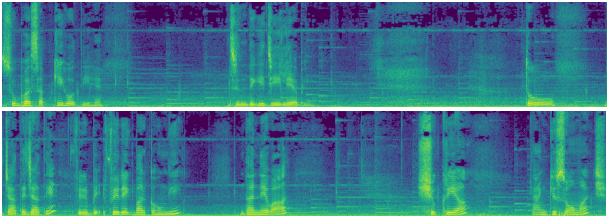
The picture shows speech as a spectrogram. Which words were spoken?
सुबह सबकी होती है। ज़िंदगी जी ले अभी। तो जाते जाते फिर फिर एक बार कहूँगी, धन्यवाद। शुक्रिया। थैंक यू सो मच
